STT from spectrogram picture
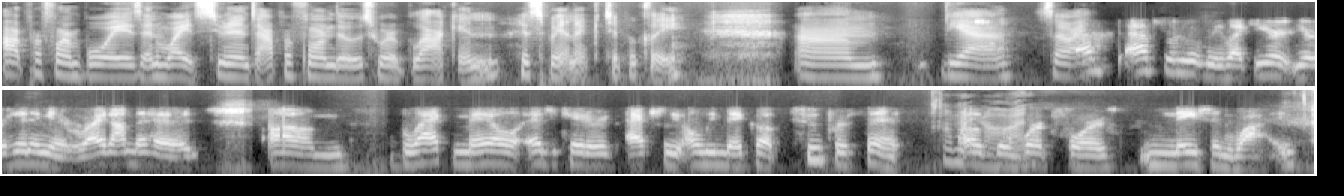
outperform boys and white students outperform those who are black and Hispanic typically. Um, yeah. So I- absolutely, like you're you're hitting it right on the head. Um, black male educators actually only make up 2% oh of God. the workforce nationwide.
